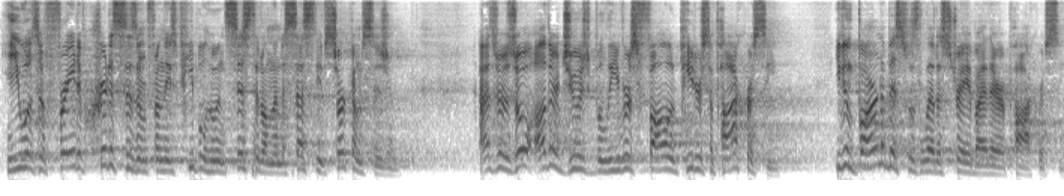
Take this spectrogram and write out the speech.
He was afraid of criticism from these people who insisted on the necessity of circumcision. As a result, other Jewish believers followed Peter's hypocrisy. Even Barnabas was led astray by their hypocrisy.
